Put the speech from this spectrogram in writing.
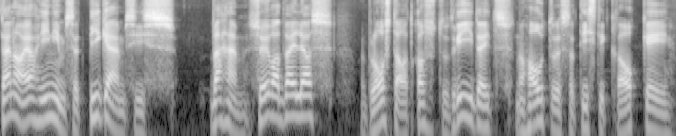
täna jah, inimesed pigem siis vähem söövad väljas võib-olla ostavad kasutatud riideid, noh, autode statistika okei okay,,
